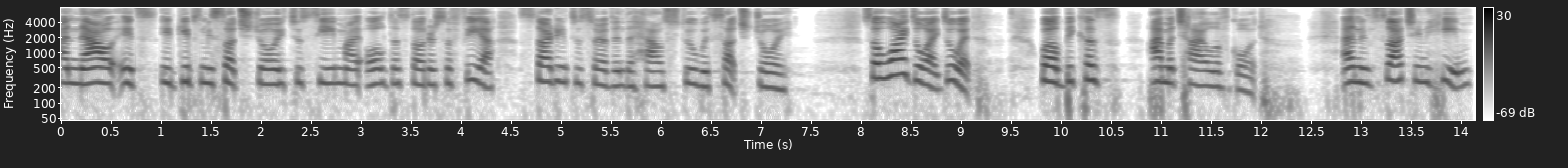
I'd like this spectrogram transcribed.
and now it's, it gives me such joy to see my oldest daughter, Sophia, starting to serve in the house too with such joy. So, why do I do it? Well, because I'm a child of God. And in such in him,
